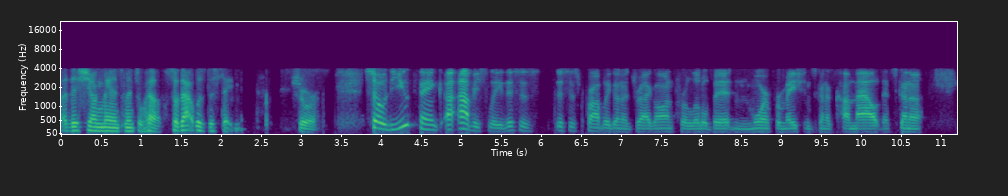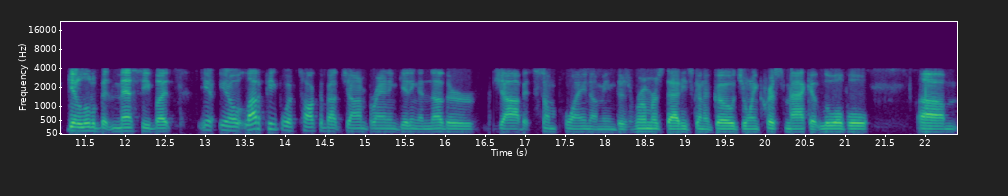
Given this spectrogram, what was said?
uh, this young man's mental health. So that was the statement. Sure. So do you think uh, obviously this is this is probably going to drag on for a little bit and more information is going to come out it's going to get a little bit messy but you know, you know a lot of people have talked about John Brannen getting another job at some point. I mean, there's rumors that he's going to go join Chris Mack at Louisville. Um,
